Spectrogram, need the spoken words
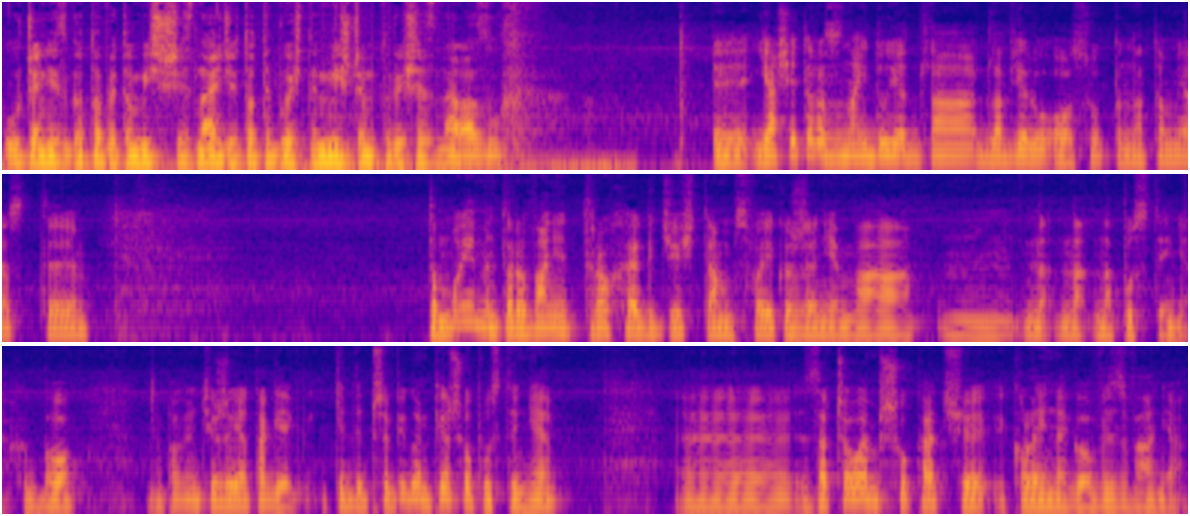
uczeń jest gotowy, to mistrz się znajdzie, to ty byłeś tym mistrzem, który się znalazł? Y, ja się teraz znajduję dla, dla wielu osób, natomiast y, to moje mentorowanie trochę gdzieś tam swoje korzenie ma mm, na, na, na pustyniach, bo powiem Ci, że ja tak, jak, kiedy przebiegłem pierwszą pustynię, zacząłem szukać kolejnego wyzwania.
